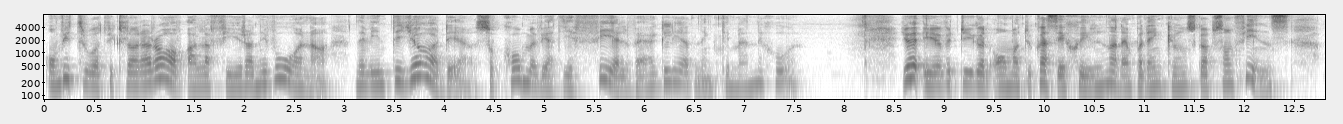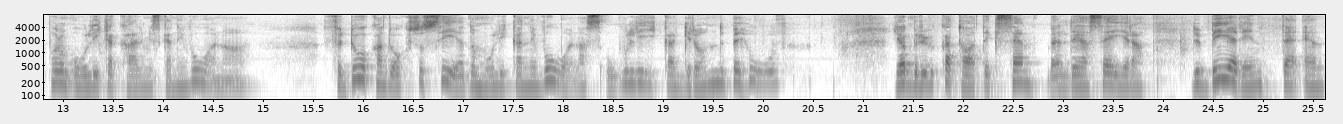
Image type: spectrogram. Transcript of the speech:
Om vi tror att vi klarar av alla fyra nivåerna, när vi inte gör det så kommer vi att ge fel vägledning till människor. Jag är övertygad om att du kan se skillnaden på den kunskap som finns på de olika karmiska nivåerna. För då kan du också se de olika nivåernas olika grundbehov. Jag brukar ta ett exempel där jag säger att du ber inte en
